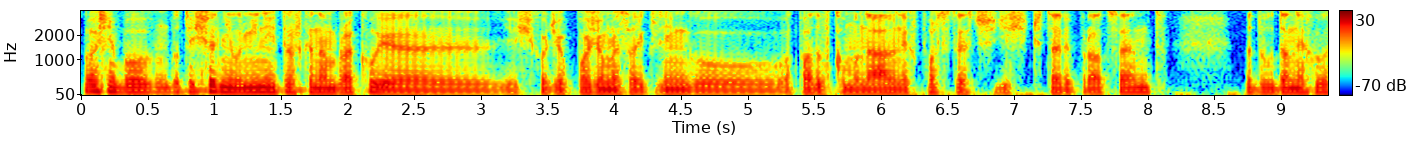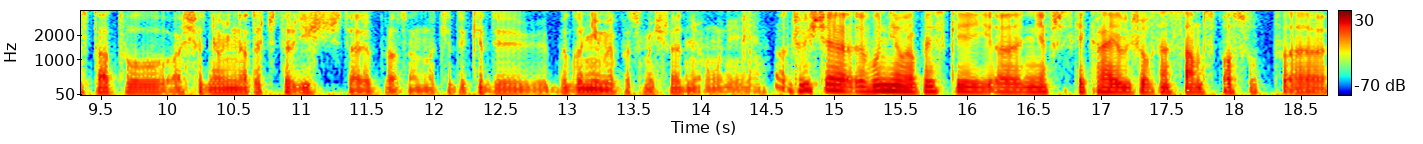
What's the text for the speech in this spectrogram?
Właśnie, bo do tej średniej unijnej troszkę nam brakuje, jeśli chodzi o poziom recyklingu odpadów komunalnych. W Polsce to jest 34% według danych Eurostatu, a średnia unijna to jest 44%. No kiedy, kiedy gonimy powiedzmy średnią unijną? Oczywiście w Unii Europejskiej e, nie wszystkie kraje liczą w ten sam sposób e,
